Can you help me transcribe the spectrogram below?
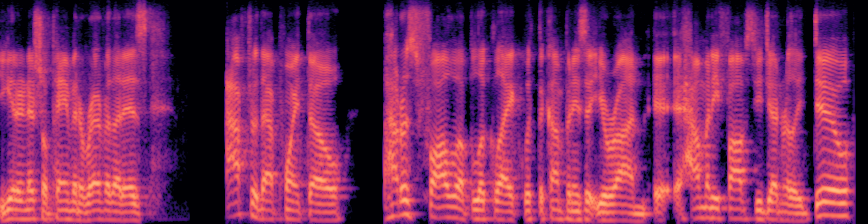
you get an initial payment or whatever that is, after that point, though, how does follow up look like with the companies that you run? How many ups do you generally do?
